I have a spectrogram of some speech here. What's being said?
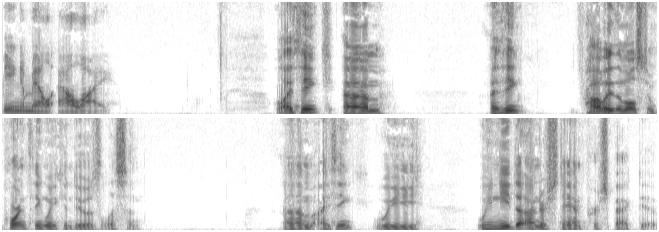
being a male ally. Well, I think um, I think probably the most important thing we can do is listen. Um, I think we we need to understand perspective,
